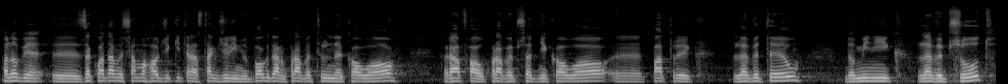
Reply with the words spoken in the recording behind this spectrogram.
Panowie, y, zakładamy samochodzik i teraz tak dzielimy. Bogdan prawe tylne koło, Rafał prawe przednie koło, y, Patryk lewy tył, Dominik lewy przód,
